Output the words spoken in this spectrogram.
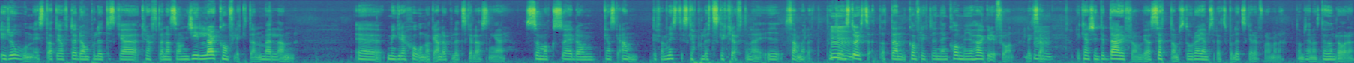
ironiskt att det ofta är de politiska krafterna som gillar konflikten mellan eh, migration och andra politiska lösningar som också är de ganska antifeministiska politiska krafterna i samhället. Tänker Mm. historiskt sett. Att den konfliktlinjen kommer ju högerifrån. Liksom. Mm. Det kanske inte är därifrån vi har sett de stora jämställdhetspolitiska reformerna de senaste hundra åren.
